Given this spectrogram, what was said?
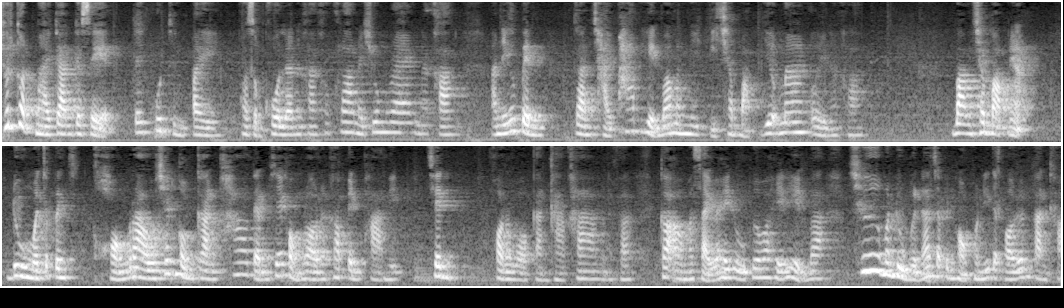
ชุดกฎหมายการเกษตรได้พูดถึงไปพอสมควรแล้วนะคะคร่าวๆในช่วงแรกนะคะ อันนี้ก็เป็นการฉายภาพเห็นว่ามันมีกี่ฉบับเยอะมากเลยนะคะ บางฉบับเนี่ยดูเหมือนจะเป็นของเราเช่นกรมการข้าวแต่ไม่ใช่ของเรานะคะเป็นพาณิชย์เช่นพรบการค้าข้าวนะคะ ก็เอามาใส่ไว้ให้ดูเพื่อว่าเห็นเห็นว่า ชื่อมันดูเหมือนน่าจะเป็นของคนนี้แต่พอเรื่องการค้า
